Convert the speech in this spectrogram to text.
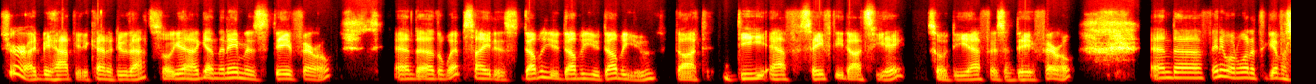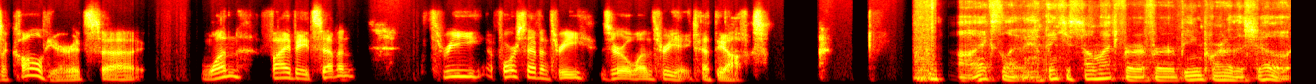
Sure, I'd be happy to kind of do that. So yeah, again, the name is Dave Farrow, and uh, the website is www.dfsafety.ca. So DF is in Dave Farrow. And uh, if anyone wanted to give us a call here, it's uh, 1 587 473 0138 at the office. Oh, excellent, man. Thank you so much for, for being part of the show.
